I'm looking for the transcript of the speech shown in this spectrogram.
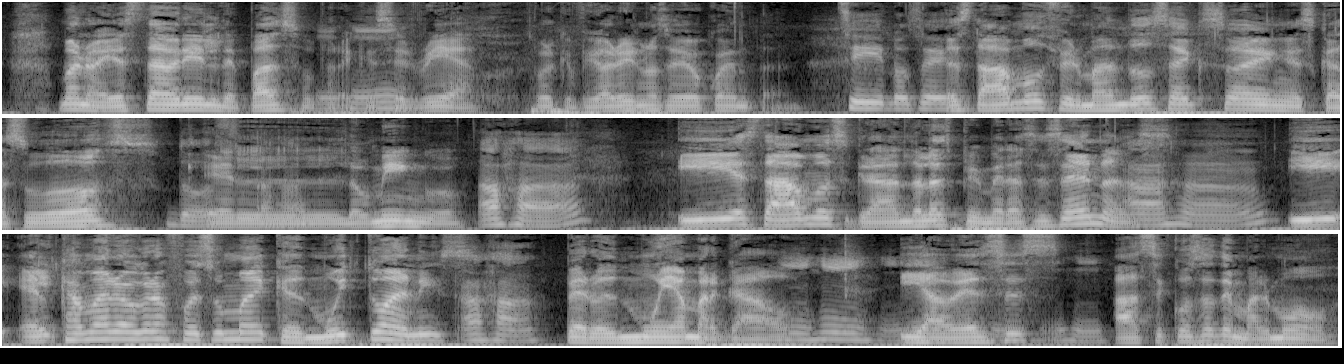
bueno, ahí está Abril de paso para que se ría, porque fui Abril no se dio cuenta. Sí, lo sé. Estábamos firmando sexo en Escazú 2 Dos, el ajá. domingo Ajá. y estábamos grabando las primeras escenas. Ajá. Y el camarógrafo es un mae que es muy tuanis, Ajá. pero es muy amargado. Ujú, y a veces hace cosas de mal modo.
